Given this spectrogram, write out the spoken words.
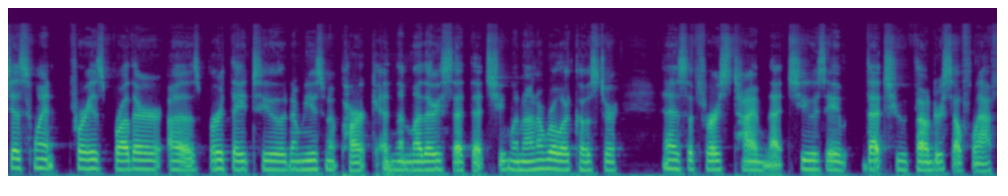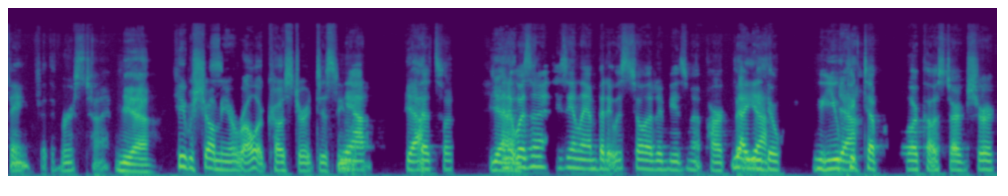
just went for his brother's uh, birthday to an amusement park, and the mother said that she went on a roller coaster, and it was the first time that she was able that she found herself laughing for the first time. Yeah, he was showing me a roller coaster at Disneyland. Yeah, yeah, that's what. yeah. And it wasn't at Disneyland, but it was still at an amusement park. Yeah, But yeah. Either you Yeah. picked up a roller coaster. I'm sure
